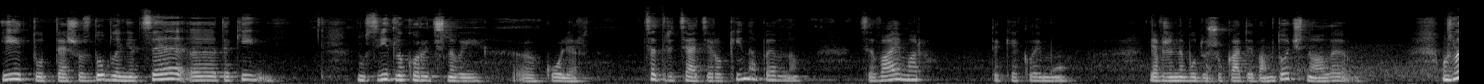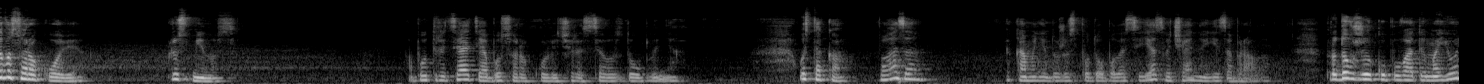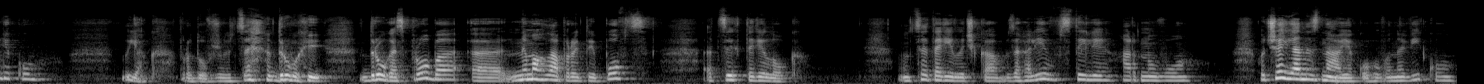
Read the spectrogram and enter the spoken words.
І тут теж оздоблення. Це е, такий ну, світло-коричневий е, колір. Це 30-ті роки, напевно. Це Ваймар, таке клеймо. Я вже не буду шукати вам точно, але можливо 40-ві, плюс-мінус. Або 30-ті, або 40-ві через це оздоблення. Ось така ваза, яка мені дуже сподобалася. Я, звичайно, її забрала. Продовжую купувати майоліку. Ну як продовжую? Це другий, друга спроба. Е, Не могла пройти повз цих тарілок. Ну, Це тарілочка взагалі в стилі арнуво. Хоча я не знаю, якого вона віку.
